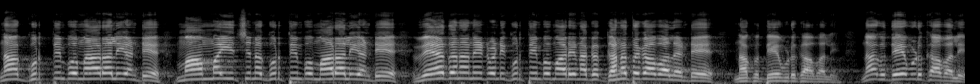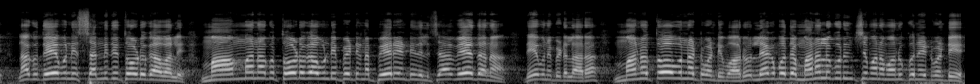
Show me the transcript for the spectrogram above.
నా గుర్తింపు మారాలి అంటే మా అమ్మ ఇచ్చిన గుర్తింపు మారాలి అంటే వేదన అనేటువంటి గుర్తింపు మారి నాకు ఘనత కావాలంటే నాకు దేవుడు కావాలి నాకు దేవుడు కావాలి నాకు దేవుని సన్నిధి తోడు కావాలి. మా అమ్మ నాకు తోడుగా ఉండి పెట్టిన పేరేంటి తెలుసా? వేదన. దేవుని బిడలారా మనతో ఉన్నటువంటి వారు లేకపోతే మనల గురించి మనం అనుకునేటువంటి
